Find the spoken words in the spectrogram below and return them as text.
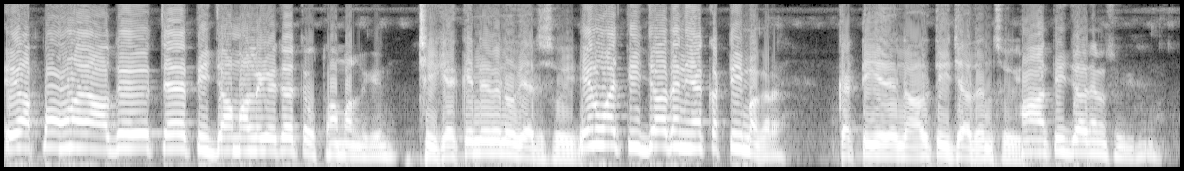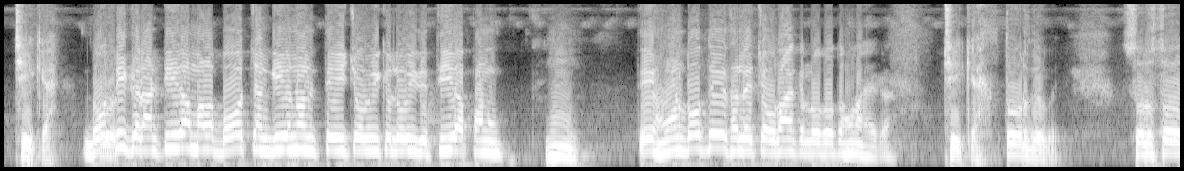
ਇਹ ਆਪਾਂ ਹੁਣ ਆਪਦੇ ਚਾਹੇ ਤੀਜਾ ਮੰਨ ਲਈਏ ਚਾਹੇ ਚੌਥਾ ਮੰਨ ਲਈਏ। ਠੀਕ ਹੈ ਕਿੰਨੇ ਦਿਨ ਹੋ ਗਏ ਅੱਜ ਸੂਈ? ਇਹਨੂੰ ਅੱਜ ਤੀਜਾ ਦਿਨ ਹੀ ਆ ਕੱਟੀ ਮਗਰ। ਕੱਟੀ ਇਹਦੇ ਨਾਲ ਤੀਜਾ ਦਿਨ ਸੂਈ ਹਾਂ ਤੀਜਾ ਦਿਨ ਸੂਈ ਠੀਕ ਹੈ। ਦੁੱਧ ਦੀ ਗਾਰੰਟੀ ਦਾ ਮਤਲਬ ਬਹੁਤ ਚੰਗੀ ਉਹਨਾਂ ਨੇ 23 24 ਕਿਲੋ ਹੀ ਦਿੱਤੀ ਆਪਾਂ ਨੂੰ। ਹੂੰ। ਤੇ ਹੁਣ ਦੁੱਧ ਦੇ ਥੱਲੇ 14 ਕਿਲੋ ਦੁੱਧ ਹੁਣ ਹੈਗਾ। ਠੀਕ ਹੈ ਤੋਰ ਦਿਓ ਬਈ। ਸੋ ਦੋਸਤੋ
